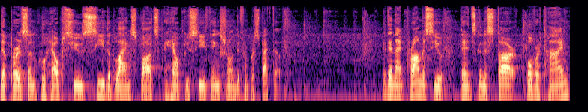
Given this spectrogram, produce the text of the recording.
the person who helps you see the blind spots and help you see things from a different perspective. And then I promise you that it's going to start over time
